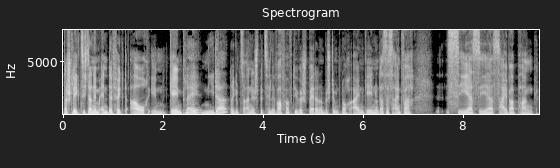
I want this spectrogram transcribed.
Das schlägt sich dann im Endeffekt auch im Gameplay nieder. Da gibt es eine spezielle Waffe, auf die wir später dann bestimmt noch eingehen. Und das ist einfach sehr, sehr Cyberpunk.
